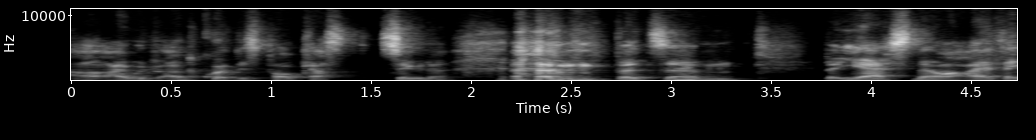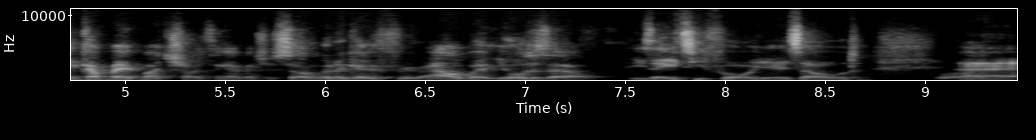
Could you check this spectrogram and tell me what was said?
I would, I'd quit this podcast sooner. Um, but. Um, but yes, no, I think I've made my choice. I think I got you. So I'm going to go through. Albert, yours is out. He's 84 years old. Uh,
